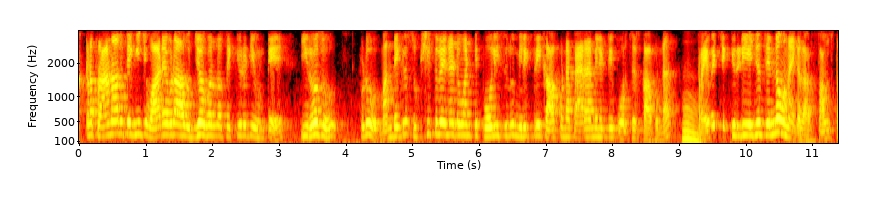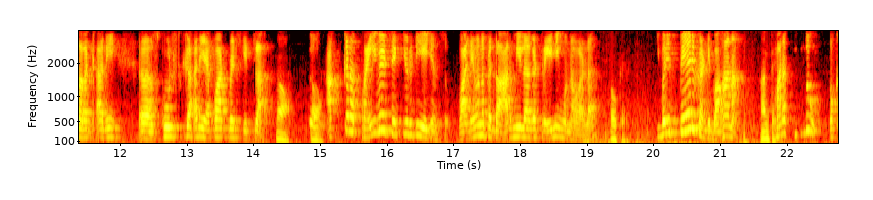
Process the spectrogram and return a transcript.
అక్కడ ప్రాణాలు తెగించి వాడెవడో ఆ ఉద్యోగంలో సెక్యూరిటీ ఉంటే ఈ రోజు ఇప్పుడు మన దగ్గర సుక్షితులైనటువంటి పోలీసులు మిలిటరీ కాకుండా పారామిలిటరీ ఫోర్సెస్ కాకుండా Hmm. ప్రైవేట్ సెక్యూరిటీ ఏజెన్సీ ఎన్నో ఉన్నాయి కదా. సంస్థలకు కానీ స్కూల్స్ కానీ అపార్ట్మెంట్స్ ఇట్లా. అక్కడ ప్రైవేట్ సెక్యూరిటీ ఏజెంట్స్ వాళ్ళు ఏమన్నా పెద్ద ఆర్మీ లాగా ట్రైనింగ్ ఉన్న వాళ్ళ ఇవరి పేరు కండి బహానా మనకు ముందు ఒక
